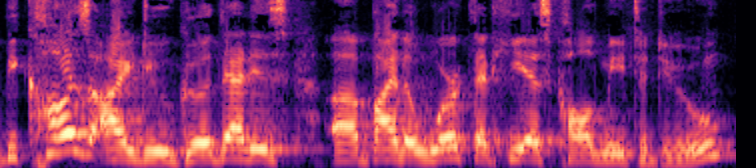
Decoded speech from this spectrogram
because I do good, that is uh, by the work that He has called me to do.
